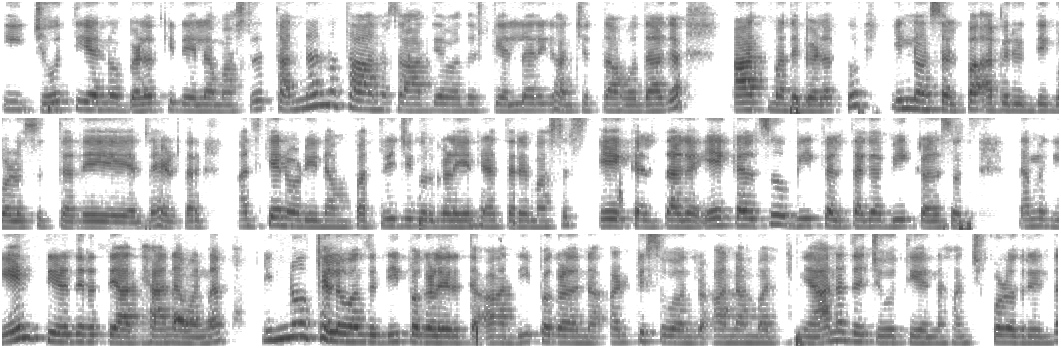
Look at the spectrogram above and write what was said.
ಈ ಜ್ಯೋತಿಯನ್ನು ಬೆಳಕಿದೆಯಲ್ಲ ಮಾಸ್ಟರ್, ತನ್ನನ್ನು ತಾನು ಸಾಧ್ಯವಾದಷ್ಟು ಎಲ್ಲರಿಗೂ ಹಂಚುತ್ತಾ ಹೋದಾಗ ಆತ್ಮದ ಬೆಳಕು ಇನ್ನೊಂದ್ ಸ್ವಲ್ಪ ಅಭಿವೃದ್ಧಿಗೊಳಿಸುತ್ತದೆ ಅಂತ ಹೇಳ್ತಾರೆ. ಅದಕ್ಕೆ ನೋಡಿ ನಮ್ಮ ಪತ್ರಿಜಿ ಗುರುಗಳು ಏನ್ ಹೇಳ್ತಾರೆ ಮಾಸ್ಟರ್ಸ್ ಎ ಕಲ್ತಾಗ ಎ ಕಲ್ಸು, ಬಿ ಕಲ್ತಾಗ ಬಿ ಕಲ್ಸೋದು ನಮಗೆ ಏನ್ ತಿಳಿದಿರುತ್ತೆ ಆ ಧ್ಯಾನವನ್ನ? ಇನ್ನೂ ಕೆಲವೊಂದು ದೀಪಗಳಿರುತ್ತೆ. ಆ ದೀಪಗಳನ್ನ ಅಂಟಿಸುವ ಅಂದ್ರೆ ಆ ನಮ್ಮ ಜ್ಞಾನದ ಜ್ಯೋತಿಯನ್ನ ಹಂಚಿಕೊಳ್ಳೋದ್ರಿಂದ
